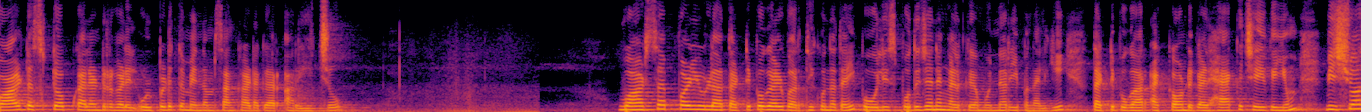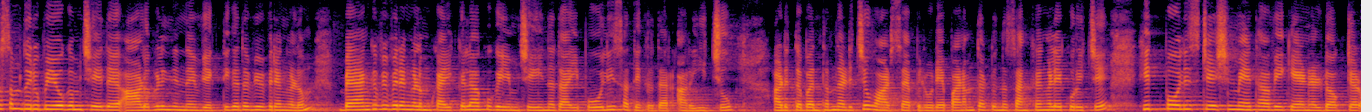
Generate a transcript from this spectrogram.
വാൾ ഡെസ്ക്ടോപ്പ് കലണ്ടറുകളിൽ ഉൾപ്പെടുത്തുമെന്നും സംഘാടകർ അറിയിച്ചു. വാട്സാപ്പ് വഴിയുള്ള തട്ടിപ്പുകൾ വർദ്ധിക്കുന്നതായി പോലീസ് പൊതുജനങ്ങൾക്ക് മുന്നറിയിപ്പ് നൽകി. തട്ടിപ്പുകാർ അക്കൗണ്ടുകൾ ഹാക്ക് ചെയ്യുകയും വിശ്വാസം ദുരുപയോഗം ചെയ്ത് ആളുകളിൽ നിന്ന് വ്യക്തിഗത വിവരങ്ങളും ബാങ്ക് വിവരങ്ങളും കൈക്കലാക്കുകയും ചെയ്യുന്നതായി പോലീസ് അധികൃതർ അറിയിച്ചു. അടുത്ത ബന്ധം നടിച്ച് വാട്സാപ്പിലൂടെ പണം തട്ടുന്ന സംഘങ്ങളെക്കുറിച്ച് ഹിത് പോലീസ് സ്റ്റേഷൻ മേധാവി കേണൽ ഡോക്ടർ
